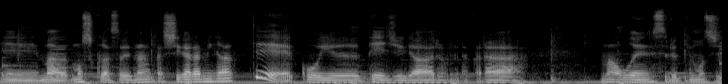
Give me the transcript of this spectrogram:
えー、まあもしくはそういうなんかしがらみがあってこういうページがあるんだからまあ応援する気持ち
